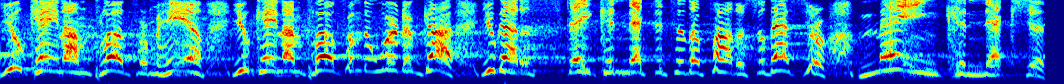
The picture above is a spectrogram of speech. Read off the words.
you can't unplug from Him. You can't unplug from the Word of God. You got to stay connected to the Father. So that's your main connection.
